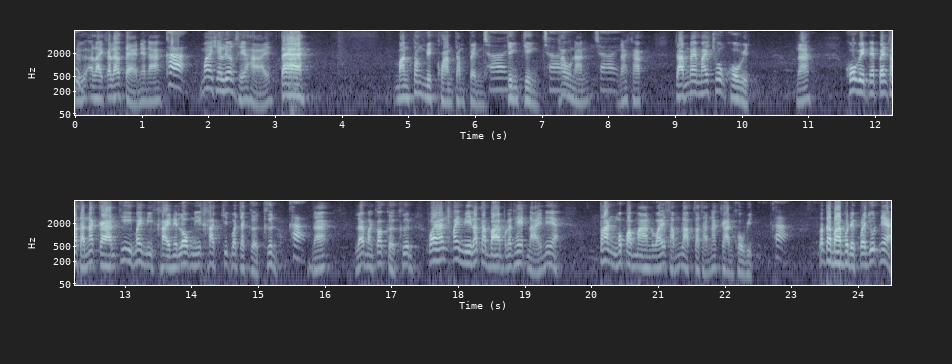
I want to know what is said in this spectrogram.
หรืออะไรก็แล้วแต่เนี่ยนะ ค่ะ ไม่ใช่เรื่องเสียหาย แต่ มันต้องมีความจำเป็นใช่จริง ใช่ ๆ เท่านั้นใช่ นะครับจำได้ไหมช่วงโควิดนะโควิดเนี่ยเป็นสถานการณ์ที่ไม่มีใครในโลกนี้คาดคิดว่าจะเกิดขึ้น ค่ะ นะแล้วมันก็เกิดขึ้น เพราะฉะนั้นไม่มีรัฐบาลประเทศไหนเนี่ยตั้งงบประมาณไว้สำหรับสถานการณ์โควิด ค่ะ รัฐบาลพลเอกประยุทธ์เนี่ย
